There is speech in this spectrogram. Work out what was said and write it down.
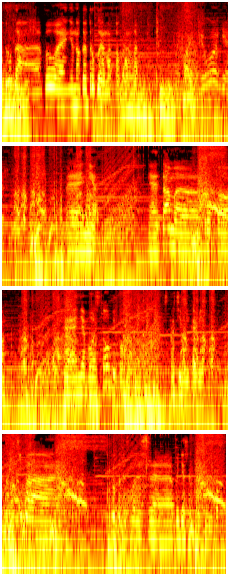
Друга было немного другое Mortal Kombat. Трилогия, Э, нет. Э, там э, просто э, не было столбиков с противниками. Типа, сколько ты сможешь э, выдержать противников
